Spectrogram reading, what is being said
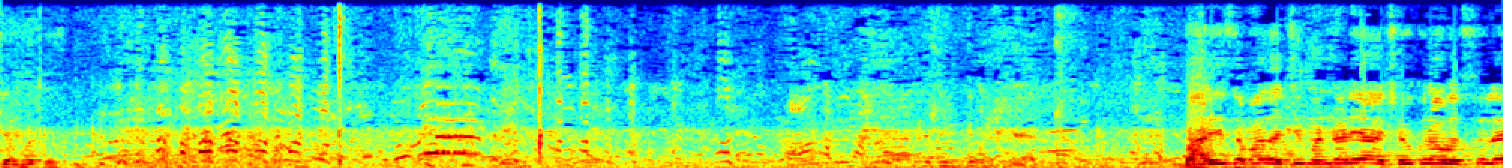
जमतच बारी समाजाची मंडळी अशोकराव वसुले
